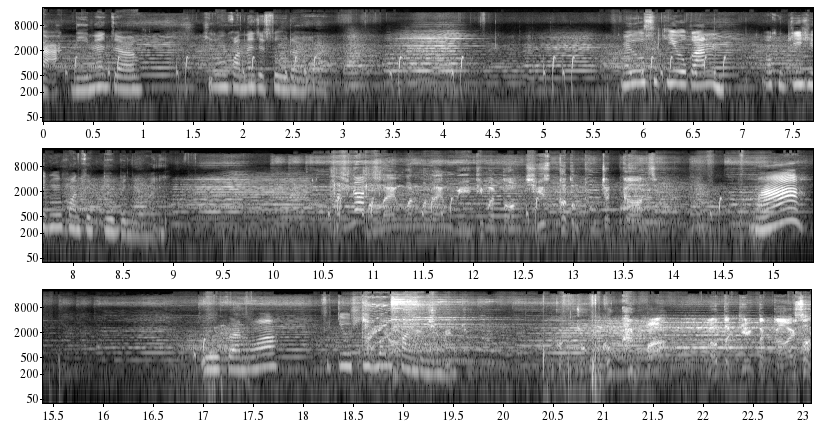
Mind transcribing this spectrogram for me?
กากดีน่าจะคิดว่าคนน่าจะสู้ได้มาดูสกิลกันว่าคุกกี้คิดว่าคนสกิลเป็นยังไงผลงานแมลงวันแมลงหวีที่มาตอมชีสก็ต้องถูกจัดการสิมาดูกันว่าสกิลคิดถ้าว่าอยากฟันมีเป็นชียังไงวิตอยู่ก็จงลุกขึ้นมา แล้วตะเกียกตะกายซะ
